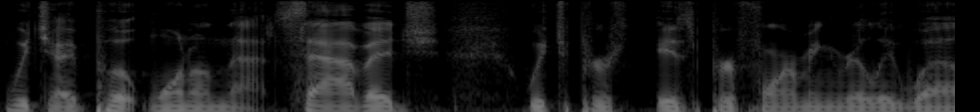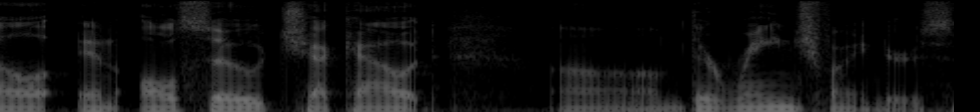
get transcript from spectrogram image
which I put one on that Savage, which per- is performing really well, and also check out um, their rangefinders.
